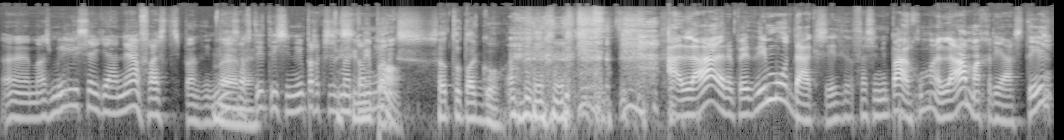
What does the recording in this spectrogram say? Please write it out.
ε, μας μίλησε για νέα φάση της πανδημίας, Ναι, ναι. αυτή της συνύπαρξης Της με τον ιό. συνύπαρξης, σαν το ταγκό. αλλά ρε παιδί μου, εντάξει, θα συνυπάρχουμε, αλλά άμα χρειαστεί,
